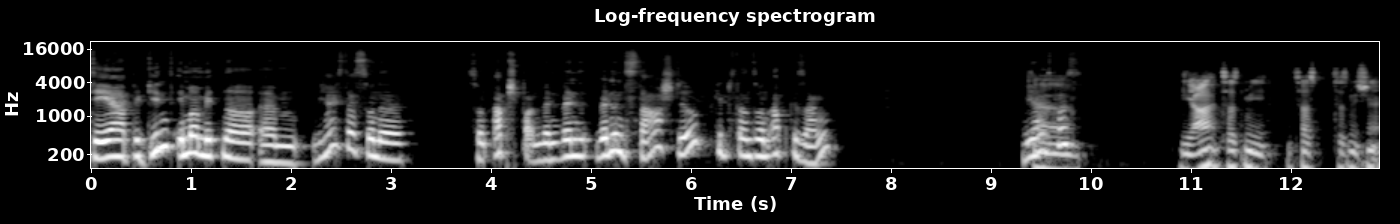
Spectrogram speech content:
der beginnt immer mit einer, ähm, wie heißt das, so eine, so ein Abspann. Wenn, wenn, wenn ein Star stirbt, gibt es dann so einen Abgesang. Wie heißt Äh, das? Ja, jetzt hast du mich, jetzt hast, jetzt hast du mich schnell.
